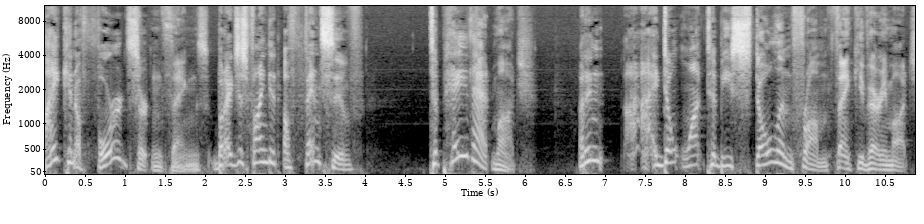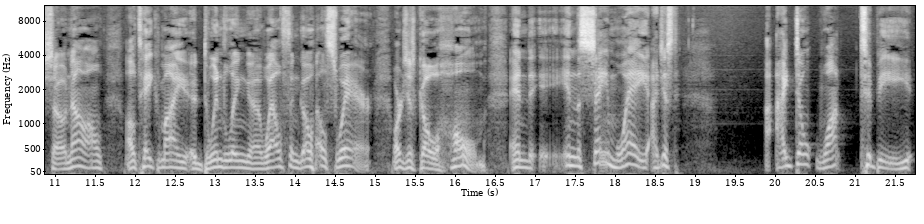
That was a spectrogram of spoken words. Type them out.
I can afford certain things, but I just find it offensive to pay that much. I didn't. I don't want to be stolen from. Thank you very much. So no, I'll I'll take my uh, dwindling uh, wealth and go elsewhere, or just go home. And in the same way, I just I don't want to be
